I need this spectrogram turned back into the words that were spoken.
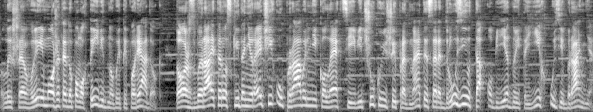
лише ви можете допомогти відновити порядок. Тож збирайте розкидані речі у правильній колекції, відшукуючи предмети серед друзів та об'єднуйте їх у зібрання,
